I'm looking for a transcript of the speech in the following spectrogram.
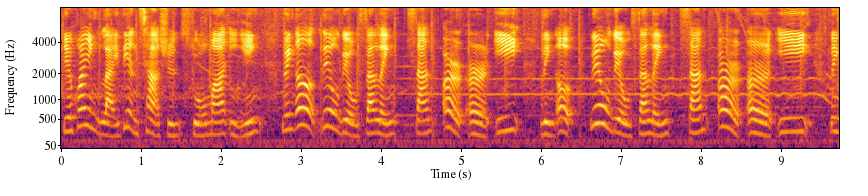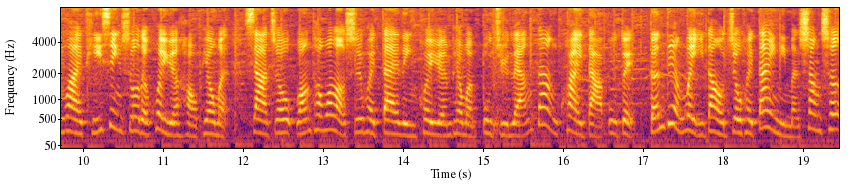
也欢迎来电洽询索马影音零二六六三零三二二一零二六六三零三二二一。另外提醒所有的会员好朋友们，下周王彤王老师会带领会员朋友们布局两档快打部队，等点位一到就会带你们上车。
